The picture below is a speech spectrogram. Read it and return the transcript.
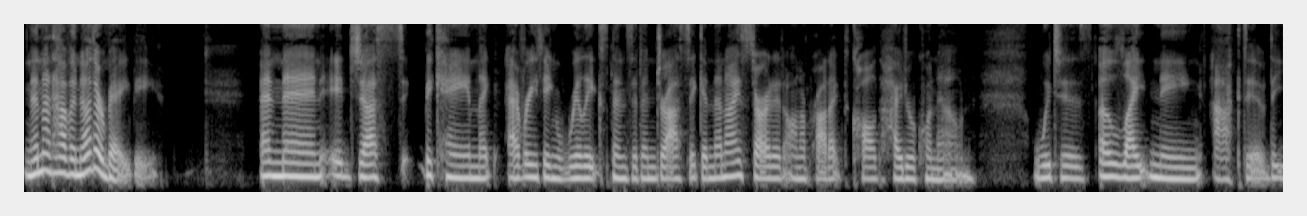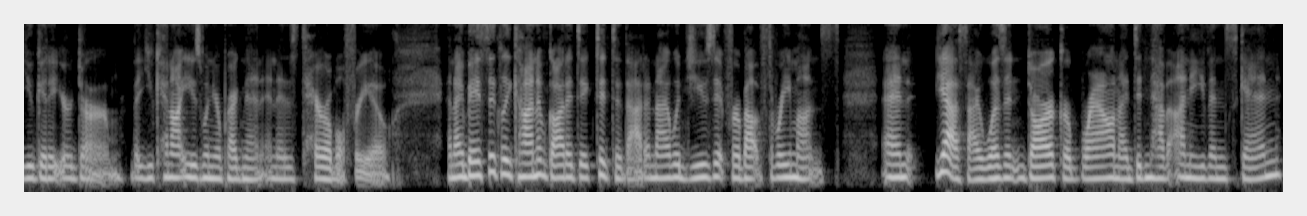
And then I'd have another baby. And then it just became like everything really expensive and drastic. And then I started on a product called hydroquinone, which is a lightening active that you get at your derm that you cannot use when you're pregnant and is terrible for you. And I basically kind of got addicted to that. And I would use it for about three months. And yes, I wasn't dark or brown, I didn't have uneven skin,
